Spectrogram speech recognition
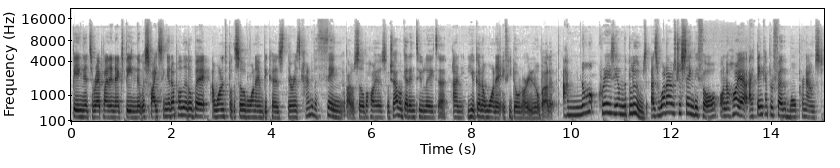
being that it's a Rare Plant Index, being that we're spicing it up a little bit, I wanted to put the silver one in because there is kind of a thing about silver Hoyas, which I will get into later, and you're gonna want it if you don't already know about it. I'm not crazy on the blooms. As what I was just saying before, on a Hoya, I think I prefer the more pronounced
